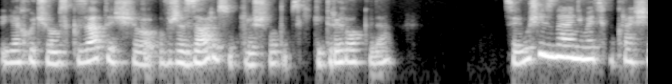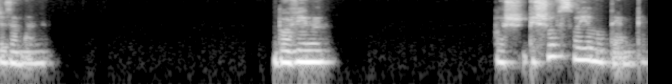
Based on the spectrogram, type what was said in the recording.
я хочу вам сказати, що вже зараз, от пройшло там скільки, три роки, да? цей учень знає німецьку краще за мене. Бо він пішов в своєму темпі.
